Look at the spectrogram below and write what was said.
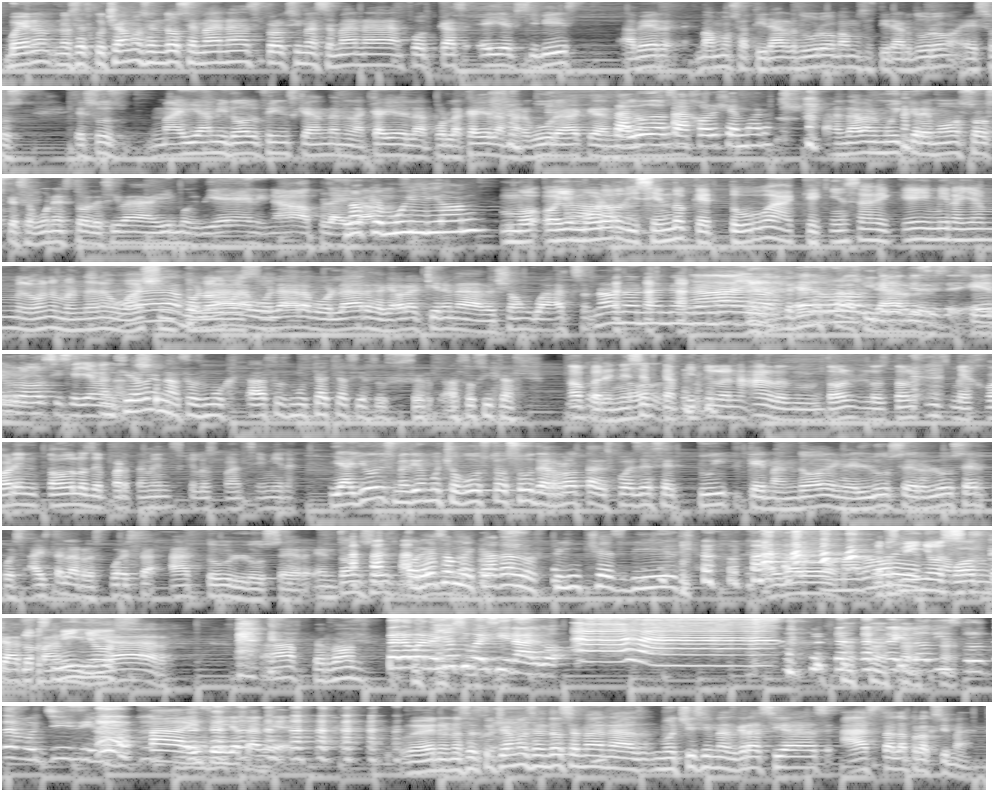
bueno, nos escuchamos en dos semanas. Próxima semana, podcast AFC Beast. A ver, vamos a tirar duro, vamos a tirar duro. Esos, esos Miami Dolphins que andan en la calle de la, por la calle de la amargura, que andaban Saludos muy- a Jorge Moro. andaban muy cremosos, que según esto les iba a ir muy bien y no, play. No, que muy león. Mo- Oye, Ah. Moro diciendo que tú, a que quién sabe qué, y mira, ya me lo van a mandar a Washington. a o volar, algo a volar, a volar. que Ahora quieren a Deshaun Watson. No, no, no, no, no. no, Ay, no, no, error, creo que es sí. error si se llevan a Encierren a sus, mu- a sus muchachas y a sus, her- a sus hijas. No, pero en ese capítulo, nada, los, Dol- los Dolphins mejor en todos los departamentos que los Pats. Y mira, Y a Jules me dio mucho gusto su derrota después de ese tweet que mandó de loser, loser. Pues ahí está la respuesta a tu loser. Entonces, Por eso me próxima. cagan los pinches Bills. Álvaro, Los niños. Los niños. Ah, perdón. Pero bueno, yo sí voy a decir algo. Ajá. y lo disfruté muchísimo. Ay, sí, yo también. Bueno, nos escuchamos en dos semanas. Muchísimas gracias. Hasta la próxima.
